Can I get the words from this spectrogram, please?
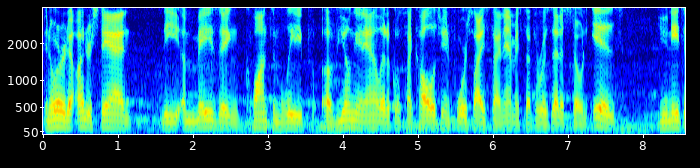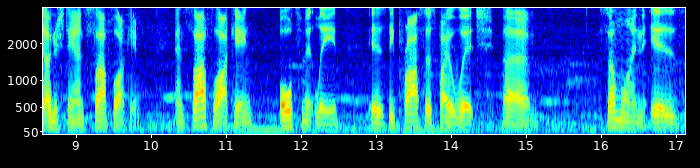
In order to understand the amazing quantum leap of Jungian analytical psychology and four sides dynamics that the Rosetta Stone is, you need to understand soft locking. And soft locking ultimately is the process by which um, someone is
